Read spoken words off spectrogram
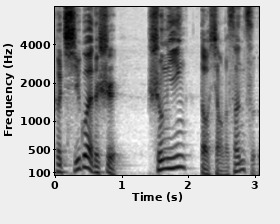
可奇怪的是，声音倒响了三次。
